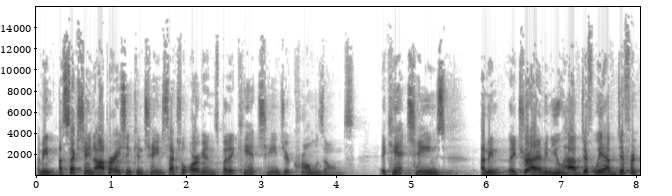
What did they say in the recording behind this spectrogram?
I mean, a sex change operation can change sexual organs, but it can't change your chromosomes. It can't change, I mean, they try. I mean, you have different, we have different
